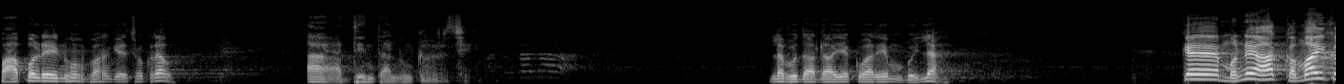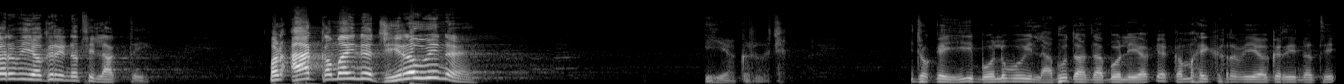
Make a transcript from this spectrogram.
પાપડે નો ભાંગે છોકરાઓ. આ આધીનતાનું ઘર છે. લભુ દાદા એકવાર એમ બોલ્યા કે, મને આ કમાઈ કરવી અઘરી નથી લાગતી. પણ આ કમાઈને જીરવવી ને એ અઘરું છે. જો કે એ બોલવું એ લાભુ દાદા બોલી કે કમાઈ કરવી અઘરી નથી.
